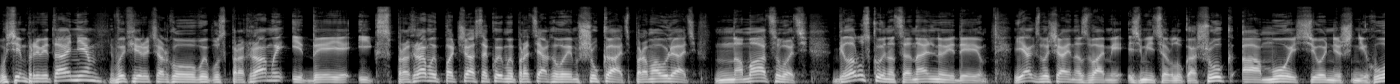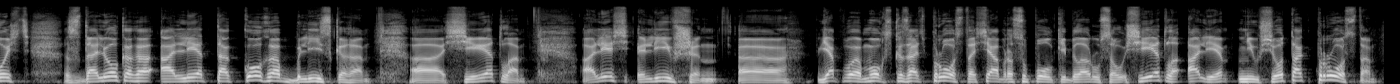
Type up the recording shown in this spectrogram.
Усім прывітанне. В эфиры чарговы выпуск программы ідэя X программы падчас якой мы працягваем шукаць прамаўляць намацаваць беларускую нацыянальную ідэю. Як звычайна з вами зміцер лукашук а мой сённяшні гость з далёкага але такога блізкага сетла Алесь лівшин. А я б мог сказать просто сябра суполки беларусаў светла але не ўсё так просто.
